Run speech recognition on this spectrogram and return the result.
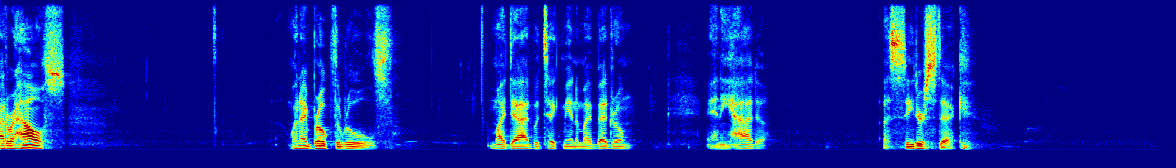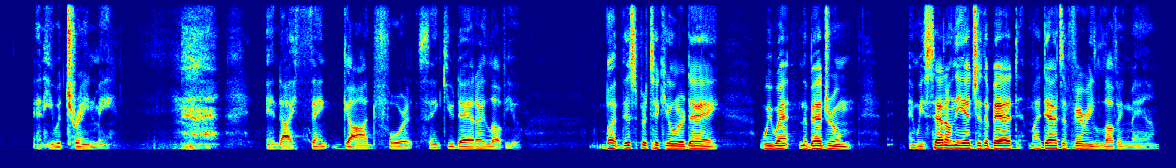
at our house, when I broke the rules, my dad would take me into my bedroom and he had a, a cedar stick and he would train me. and I thank God for it. Thank you, Dad. I love you. But this particular day, we went in the bedroom and we sat on the edge of the bed. My dad's a very loving man.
